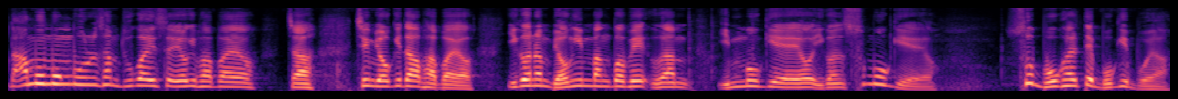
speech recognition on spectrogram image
나무 목 모르는 사람 누가 있어요? 여기 봐봐요. 자, 지금 여기다가 봐봐요. 이거는 명인 방법에 의한 임목이에요. 이건 수목이에요. 수목 할 때 목이 뭐야?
